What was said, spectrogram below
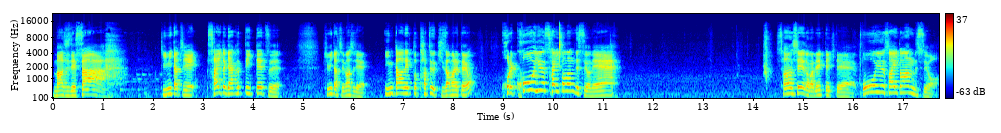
マジでさ君たちサイト逆って言ったやつ。君たちマジでインターネットタトゥー刻まれたよ。これこういうサイトなんですよね。サンシェードができてきてこういうサイトなんですよ。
